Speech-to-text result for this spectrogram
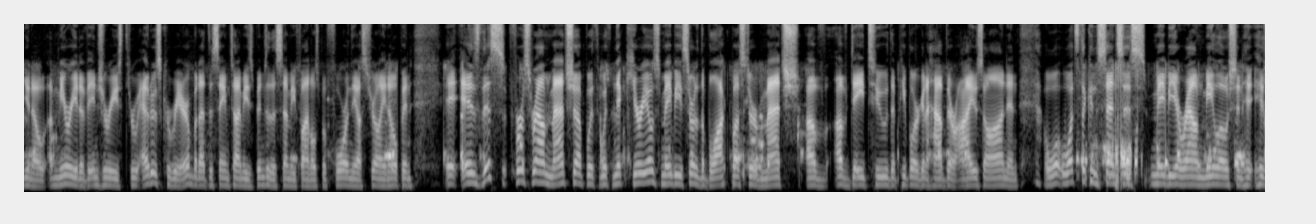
you know a myriad of injuries throughout his career. But at the same time, he's been to the semifinals before in the Australian Open. Is this first round matchup with, with Nick Kyrgios maybe sort of the blockbuster match of, of day two that people are going to have their eyes on? And what's the consensus maybe around Milos and his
